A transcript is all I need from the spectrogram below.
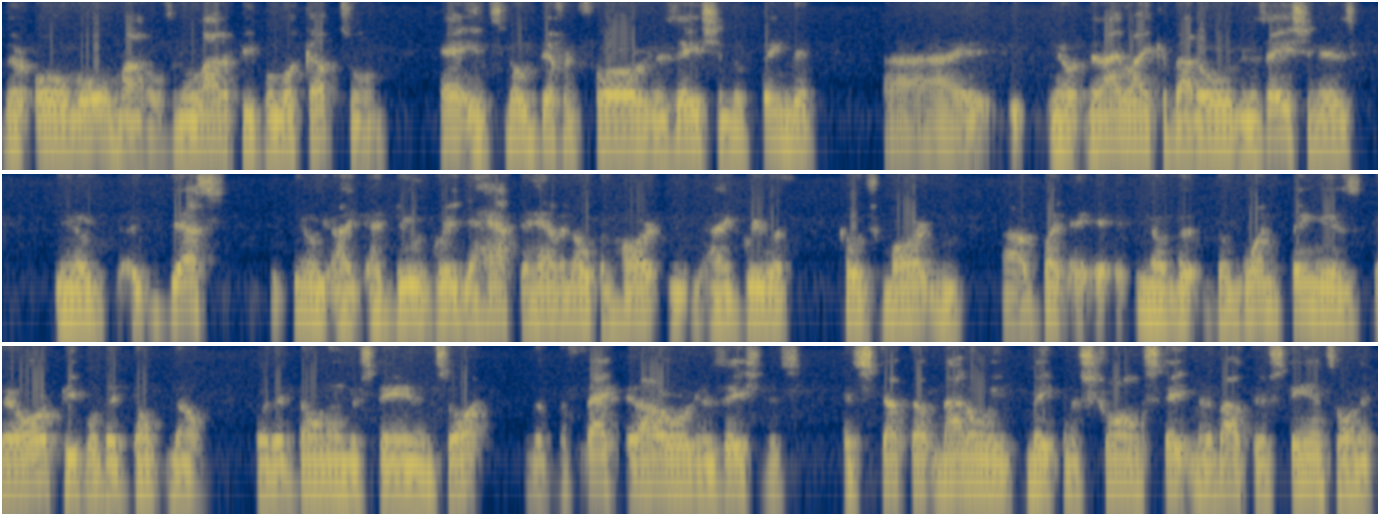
they're all role models, and a lot of people look up to them. And it's no different for our organization. The thing that uh, you know that I like about our organization is, you know, yes, you know, I, I do agree you have to have an open heart. I agree with Coach Martin, uh, but it, you know, the the one thing is there are people that don't know or that don't understand, and so I, the, the fact that our organization has has stepped up, not only making a strong statement about their stance on it,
